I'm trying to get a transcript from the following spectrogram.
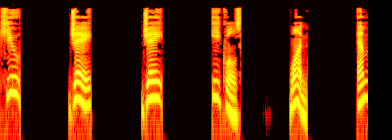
q j j equals 1 m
